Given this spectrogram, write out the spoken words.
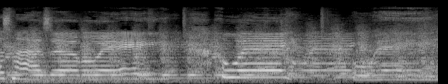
lost myself away, away, away.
